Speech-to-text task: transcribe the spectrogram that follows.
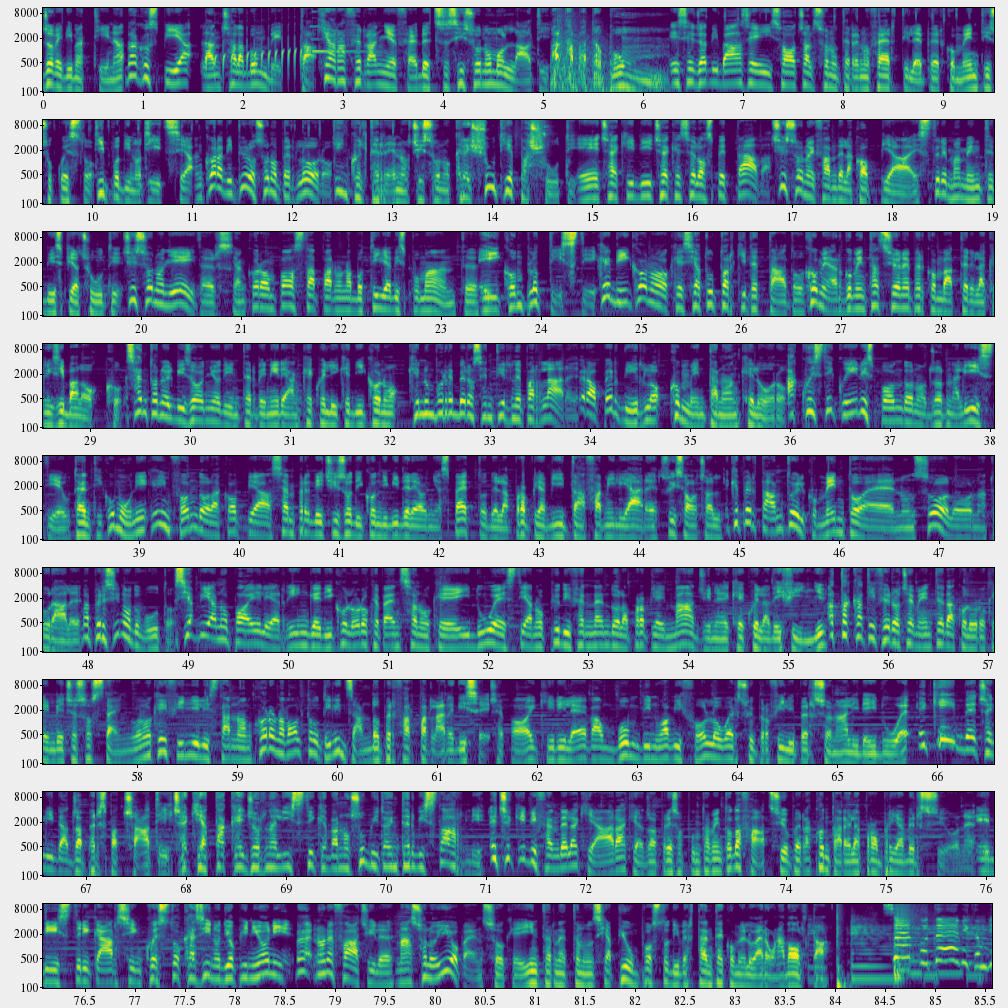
Giovedì mattina, Dago Spia lancia la bombetta. Chiara Ferragni e Fedez si sono mollati. Patapatapum. E se già di base i social sono terreno fertile per commenti su questo tipo di notizia, ancora di più lo sono per loro, che in quel terreno ci sono cresciuti e pasciuti. E c'è chi dice che se lo aspettava. Ci sono i fan della coppia estremamente dispiaciuti. Ci sono gli haters che ancora un po' stappano una bottiglia di spumante. E i complottisti che dicono che sia tutto architettato come argomentazione per combattere la crisi balocco. Sentono il bisogno di intervenire anche quelli che dicono che non vorrebbero sentirne parlare, però per dirlo commentano anche loro. A questi qui rispondono giornalisti e utenti comuni che in fondo la coppia ha sempre deciso di condividere ogni aspetto della propria vita familiare sui social e che pertanto il commento è non solo naturale, ma persino dovuto. Si avviano poi le arringhe di coloro che pensano che i due stiano più difendendo la propria immagine che quella dei figli, attaccati ferocemente da coloro che invece sostengono che i figli li stanno ancora una volta utilizzando per far parlare di sé. C'è poi chi rileva un boom di nuovi follower sui profili personali dei due e chi invece li dà già per spacciati. C'è chi attacca i giornalisti che vanno subito a intervistarli e c'è chi difende la Chiara che ha già preso appuntamento da Fazio per raccontare la propria versione. E districarsi in questo casino di opinioni, beh, non è facile, ma solo io penso che internet non sia più un posto divertente come lo era una volta. Se potevi cambiarmi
